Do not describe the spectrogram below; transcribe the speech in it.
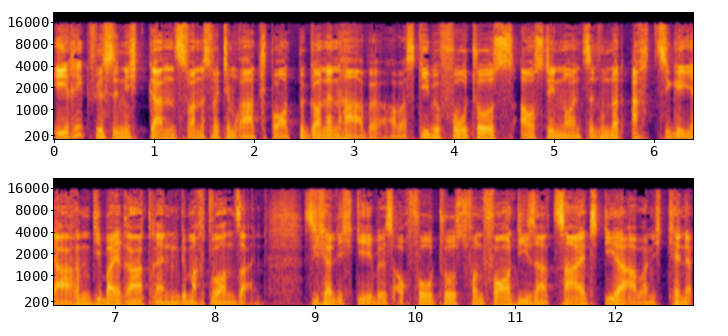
Erik wüsste nicht ganz, wann es mit dem Radsport begonnen habe, aber es gebe Fotos aus den 1980er Jahren, die bei Radrennen gemacht worden seien. Sicherlich gäbe es auch Fotos von vor dieser Zeit, die er aber nicht kenne.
